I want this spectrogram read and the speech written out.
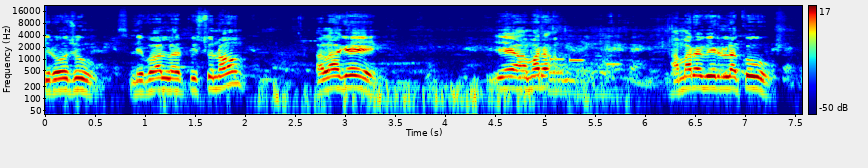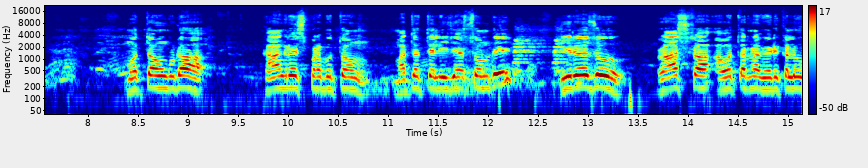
ఈరోజు నివాళులు అర్పిస్తున్నాం. అలాగే ఏ అమర అమరవీరులకు మొత్తం కూడా కాంగ్రెస్ ప్రభుత్వం మద్దతు తెలియజేస్తుంది. ఈరోజు రాష్ట్ర అవతరణ వేడుకలు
